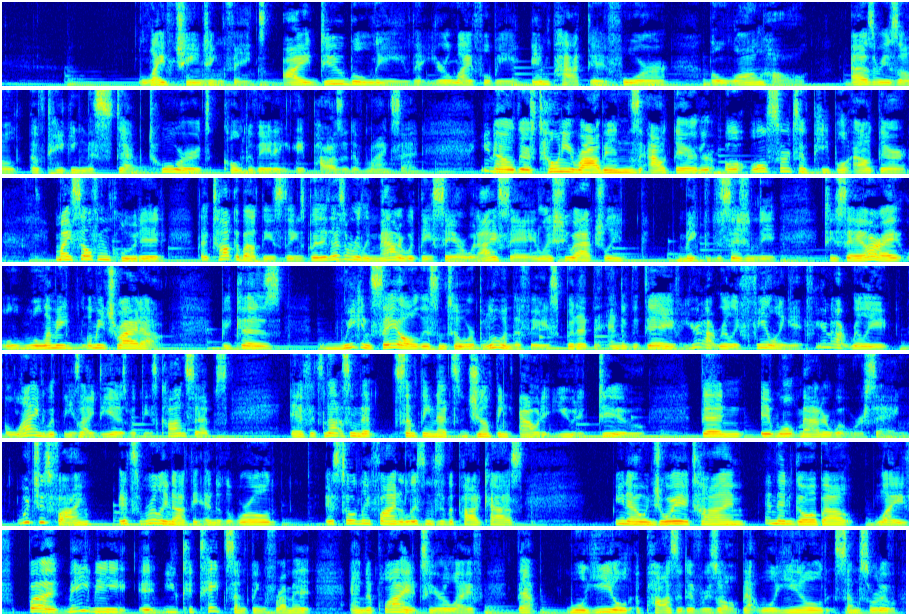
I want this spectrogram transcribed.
life changing things. I do believe that your life will be impacted for the long haul as a result of taking the step towards cultivating a positive mindset. You know, there's Tony Robbins out there, there are all, all sorts of people out there, myself included, that talk about these things, but it doesn't really matter what they say or what I say unless you actually make the decision to to say, all right, well, let me let me try it out. Because we can say all this until we're blue in the face, but at the end of the day, if you're not really feeling it, if you're not really aligned with these ideas, with these concepts, if it's not something that something that's jumping out at you to do, then it won't matter what we're saying, which is fine. It's really not the end of the world. It's totally fine to listen to the podcast you know, enjoy your time and then go about life. But maybe it, you could take something from it and apply it to your life that will yield a positive result, that will yield some sort of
